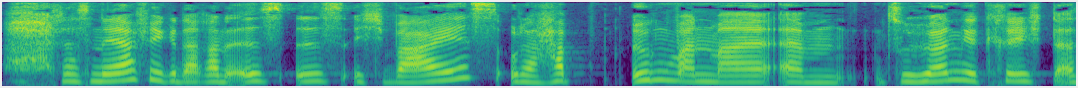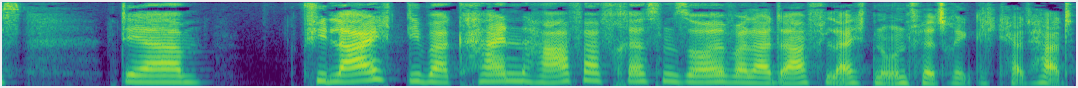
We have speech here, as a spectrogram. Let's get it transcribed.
oh, das Nervige daran ist, ist, ich weiß oder habe irgendwann mal ähm, zu hören gekriegt, dass der vielleicht lieber keinen Hafer fressen soll, weil er da vielleicht eine Unverträglichkeit hat.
